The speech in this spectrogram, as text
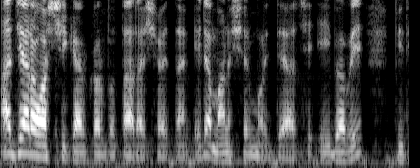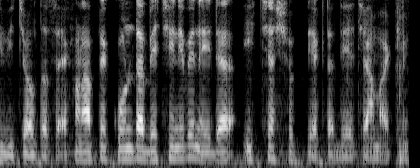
আর যারা অস্বীকার করব, তারা শয়তান। এটা মানুষের মধ্যে আছে। এইভাবে পৃথিবী চলতেছে। এখন আপনি কোনটা বেছে নেবেন, এটা ইচ্ছা শক্তি একটা দিয়েছে আমাকে।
